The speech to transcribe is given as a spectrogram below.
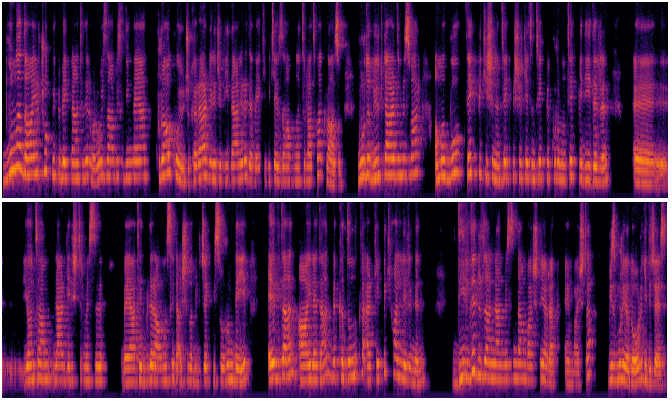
Buna dair çok büyük bir beklentileri var. O yüzden bizi dinleyen kural koyucu, karar verici liderlere de belki bir kez daha bunu hatırlatmak lazım. Burada büyük derdimiz var ama bu tek bir kişinin, tek bir şirketin, tek bir kurumun, tek bir liderin e, yöntemler geliştirmesi veya tedbirler almasıyla aşılabilecek bir sorun değil evden, aileden ve kadınlık ve erkeklik hallerinin dilde düzenlenmesinden başlayarak en başta biz buraya doğru gideceğiz.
